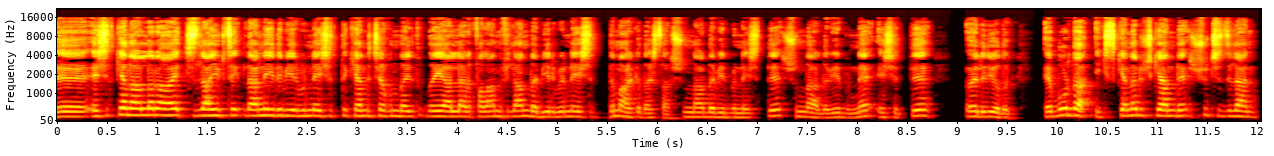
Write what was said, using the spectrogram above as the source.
e, eşit kenarlara ait çizilen yükseklikler neydi? Birbirine eşitti. Kendi çapında ayırdıkları yerler falan filan da birbirine eşit değil mi arkadaşlar? Şunlar da birbirine eşitti. Şunlar da birbirine eşitti. Öyle diyorduk. E burada ikizkenar üçgende şu çizilen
